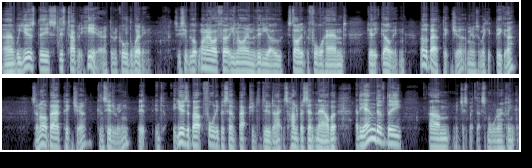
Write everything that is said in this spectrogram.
And we used this, this tablet here to record the wedding. So you see we've got 1 hour 39 video, start it beforehand, get it going. Not a bad picture. I mean, let's make it bigger. So not a bad picture, considering. It, it, it used about 40% battery to do that. It's 100% now, but at the end of the... Um, let me just make that smaller, I think.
